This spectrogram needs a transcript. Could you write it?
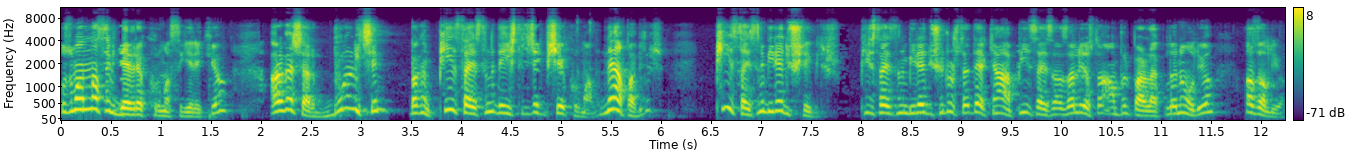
O zaman nasıl bir devre kurması gerekiyor? Arkadaşlar bunun için bakın pil sayısını değiştirecek bir şey kurmalı. Ne yapabilir? Pil sayısını 1'e düşürebilir. Pil sayısını 1'e düşürürse derken ha pil sayısı azalıyorsa ampul parlaklığı ne oluyor? Azalıyor.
